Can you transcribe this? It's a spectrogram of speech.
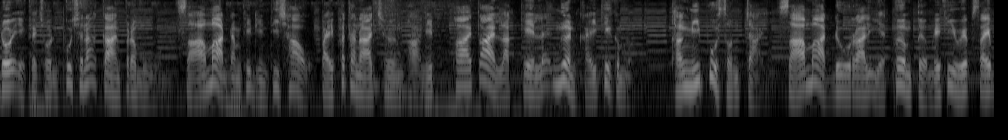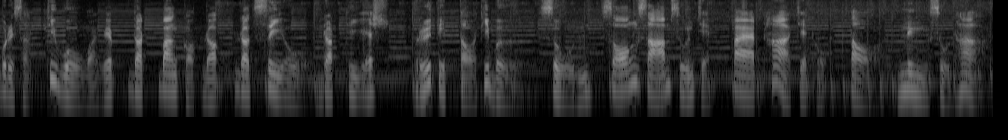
โดยเอกชนผู้ชนะการประมูล สามารถนำที่ดินที่เช่าไปพัฒนาเชิงพาณิชย์ ภายใต้หลักเกณฑ์และเงื่อนไขที่กำหนด ทั้งนี้ผู้สนใจสามารถดูรายละเอียดเพิ่มเติมได้ที่เว็บไซต์บริษัทที่ www.bangkokdoc.co.th หรือติดต่อที่เบอร์ 023078576 ต่อ 105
